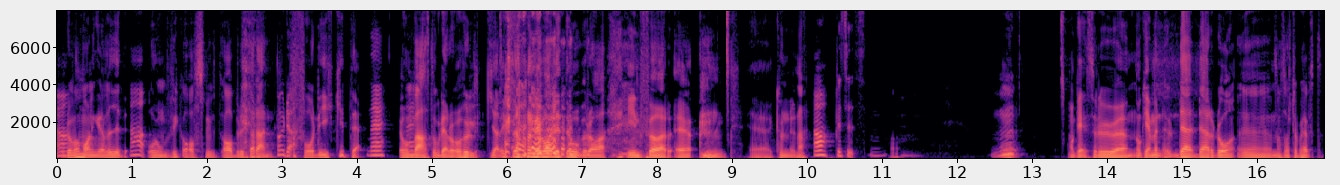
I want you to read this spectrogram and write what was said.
Ja. Och då var Malin gravid Jaha. och hon fick avslut, avbryta den, för det gick inte. Nej. Hon Nej. bara stod där och hulkade liksom. Det var lite obra inför eh, eh, kunderna. Ja, precis. Mm. Mm. Mm. Okej, så du, eh, okej, men där, där och då, eh, massageterapeut.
